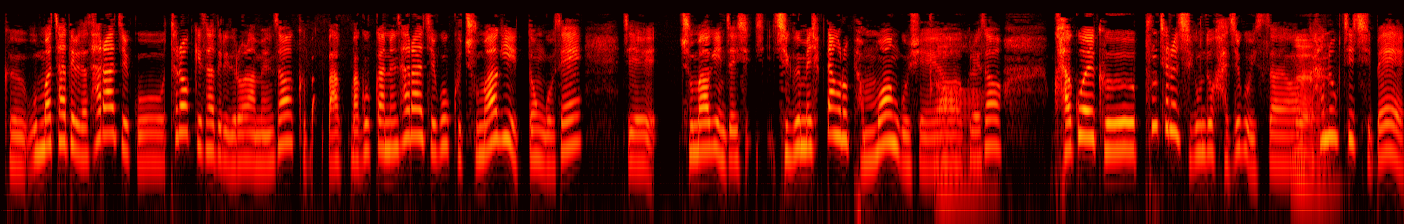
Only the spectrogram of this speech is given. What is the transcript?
그 운마차들이 다 사라지고 트럭 기사들이 늘어나면서 그 마, 마구간은 사라지고 그 주막이 있던 곳에 이제 주막이 이제 시- 지금의 식당으로 변모한 곳이에요. 아. 그래서 과거의 그 풍채를 지금도 가지고 있어요. 네. 그 한옥지 집에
